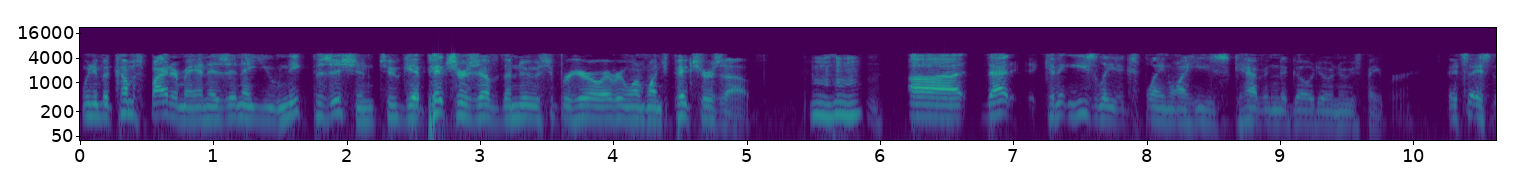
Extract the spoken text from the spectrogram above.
when he becomes Spider-Man, is in a unique position to get pictures of the new superhero everyone wants pictures of. Mm-hmm. Uh, that can easily explain why he's having to go to a newspaper. It's it's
